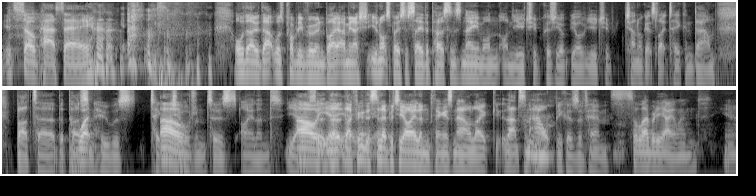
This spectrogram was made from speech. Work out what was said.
It's so passe. Although that was probably ruined by, I mean, actually, you're not supposed to say the person's name on, on YouTube because your, your YouTube channel gets like taken down. But uh, the person What? who was taking Oh. children to his island, yeah. Oh, so yeah, the- yeah, I think yeah, the yeah. celebrity island thing is now like that's an out because of him. Celebrity Island. Yeah.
